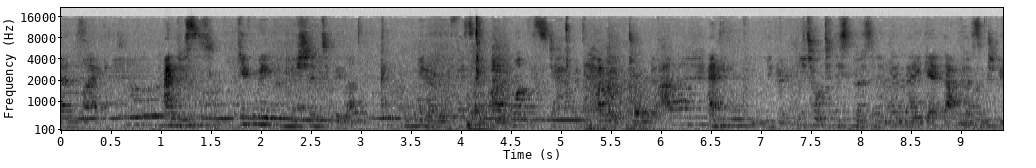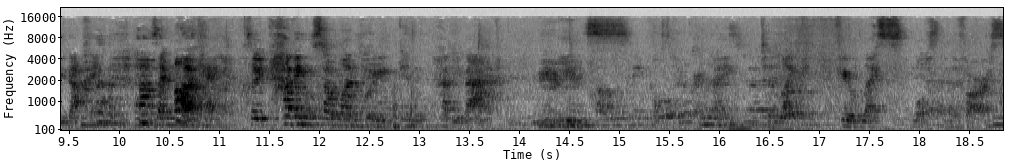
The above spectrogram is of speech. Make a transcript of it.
and like, and just give me permission to be like, you know, okay, so I want this to happen. How do I do that? And you know, you talk to this person and then they get that person to do that thing. And I was like, oh, okay. So having someone who can have your back is also a great way to like feel less lost in the forest.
